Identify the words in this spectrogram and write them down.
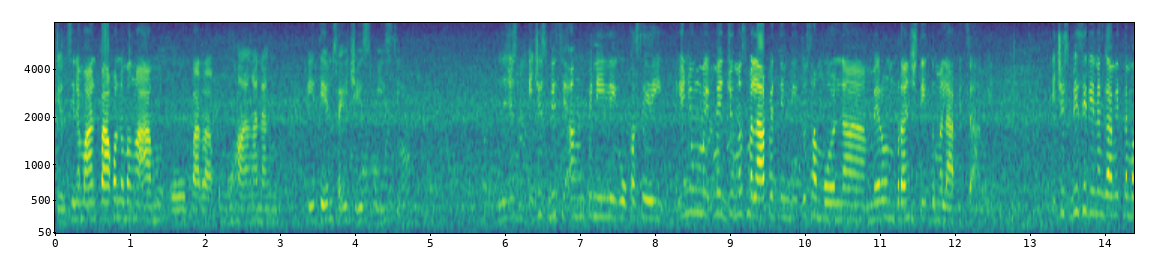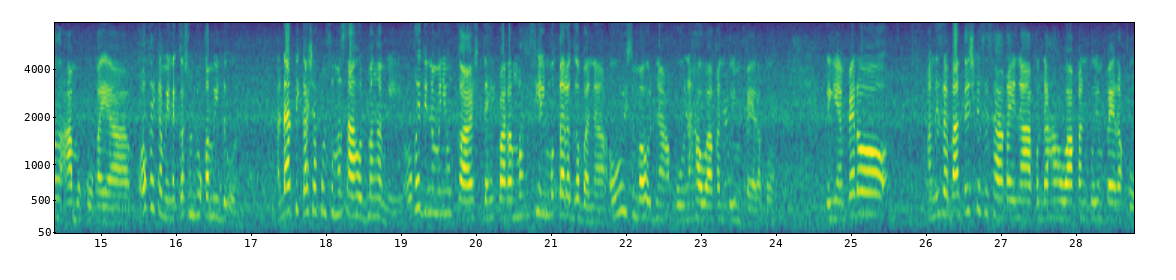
Yun, sinamaan pa ako ng mga amo ko para kumuha nga ng ATM sa HSBC. HS HSBC ang pinili ko kasi yun yung me- medyo mas malapit din dito sa mall na meron branch dito malapit sa amin. HSBC din ang gamit ng mga amo ko kaya okay kami, nagkasundo kami doon. Ah, dati kasi kung sumasahod mga mi, okay din naman yung cash dahil parang mafe-feel mo talaga ba na, uy, sumahod na ako, nahawakan ko yung pera ko. Ganyan. Pero, ang disadvantage kasi sa akin na pag nahahawakan ko yung pera ko,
